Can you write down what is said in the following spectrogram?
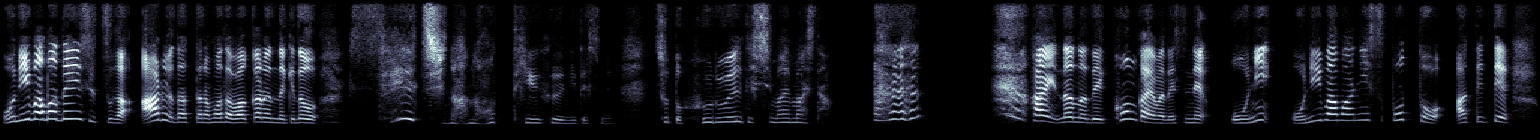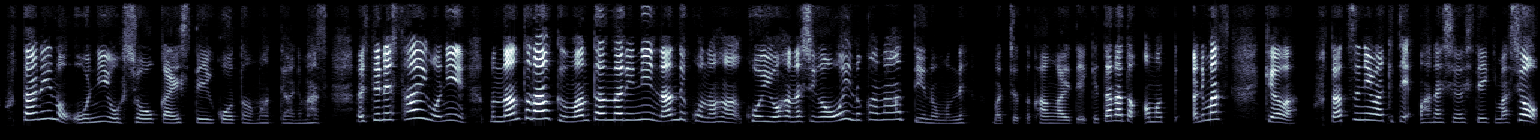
鬼ババ伝説があるだったらまだわかるんだけど、聖地なの？っていう風にですね、ちょっと震えてしまいました。はい。なので、今回はですね、鬼、鬼ババにスポットを当てて、二人の鬼を紹介していこうと思っております。そしてね、最後に、まあなんとなくワンタンなりになんでこのは、こういうお話が多いのかなっていうのもね、まあ、ちょっと考えていけたらと思っております。今日は二つに分けてお話をしていきましょう。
